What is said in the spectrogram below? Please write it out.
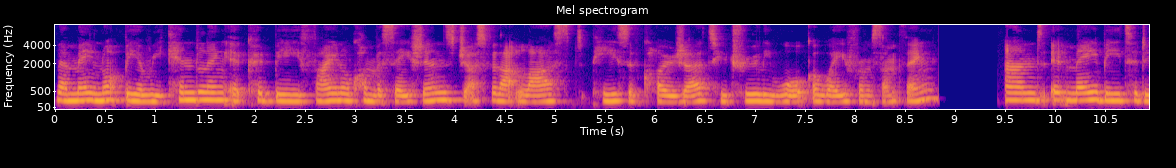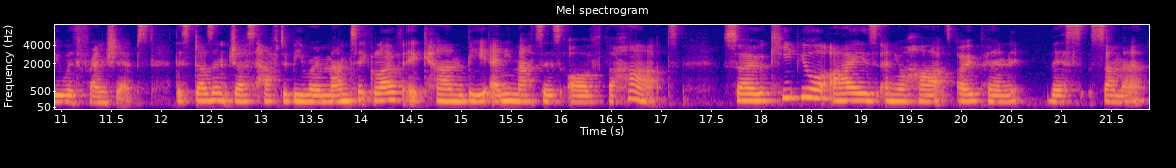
there may not be a rekindling, it could be final conversations just for that last piece of closure to truly walk away from something. And it may be to do with friendships. This doesn't just have to be romantic love, it can be any matters of the heart. So keep your eyes and your heart open this summer.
